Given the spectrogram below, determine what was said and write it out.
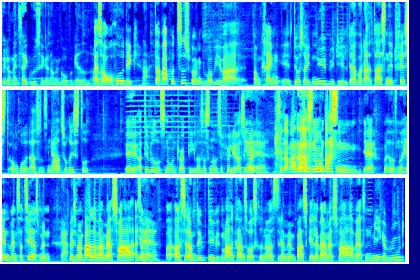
føler man sig ikke usikker, når man går på gaden. Og... Altså overhovedet ikke. Nej. Der var på et tidspunkt, hvor vi var omkring, øh, det var så i den nye bydel, der hvor der, der er sådan et festområde, der er sådan, sådan Ja. meget turistet. Øh, og det ved sådan nogle drug dealers og sådan noget selvfølgelig også ja, godt. ja. Så der var der også nogen, der sådan, ja, hvad hedder sådan noget, henvendte sig til os, men Ja. hvis man bare lader være med at svare, altså, Ja, ja. Og, og selvom det, det er meget grænseoverskridende også, det der med, at man bare skal lade være med at svare og være sådan mega rude,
